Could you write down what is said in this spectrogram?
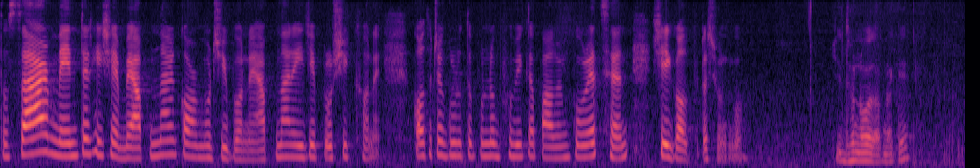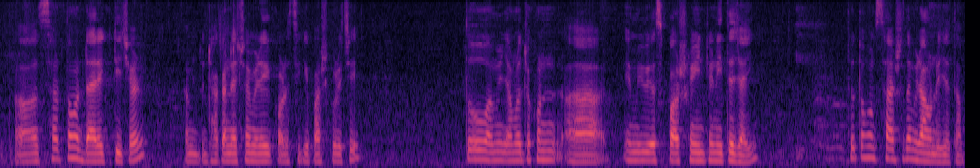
তো স্যার, মেন্টর হিসেবে আপনার কর্মজীবনে, আপনার এই যে প্রশিক্ষণে কতটা গুরুত্বপূর্ণ ভূমিকা পালন করেছেন, সেই গল্পটা শুনব। জি, ধন্যবাদ আপনাকে। স্যার তো আমার ডাইরেক্ট টিচার আমি ঢাকা ন্যাশনাল মেডিকেল কলেজ থেকে পাশ করেছি। তো আমি, আমরা যখন এমবিবিএস পাশ হয়ে ইন্টার নিতে যাই, তো তখন স্যারের সাথে আমি রাউন্ডে যেতাম।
